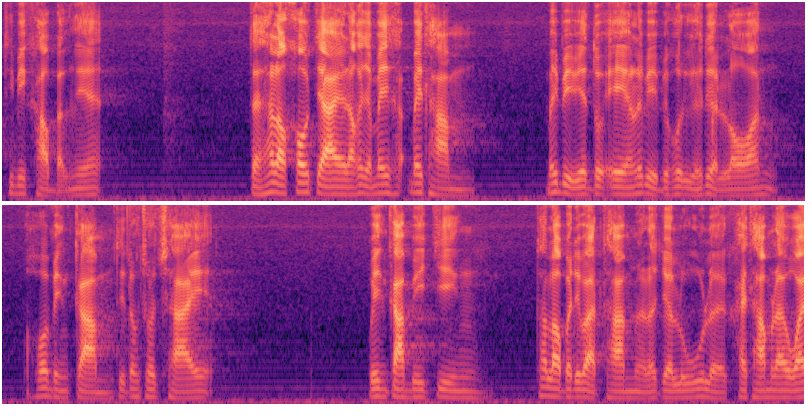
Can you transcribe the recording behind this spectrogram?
ที่มีข่าวแบบนี้ แต่ถ้าเราเข้าใจเราก็จะไม่ไม่ทำไม่บียดเบียนตัวเอง และบียดเบียนคนอื่นให้เดือดร้อน เพราะเป็นกรรมที่ต้องชดใช้ เป็นกรรมมีจริง ถ้าเราปฏิบัติธรรมเนี่ยเราจะรู้เลย ใครทำอะไรไว้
